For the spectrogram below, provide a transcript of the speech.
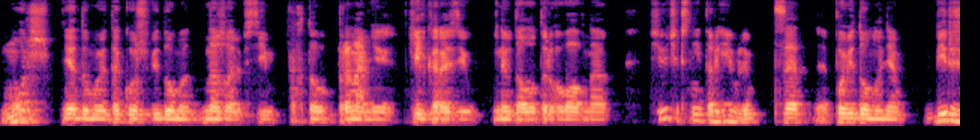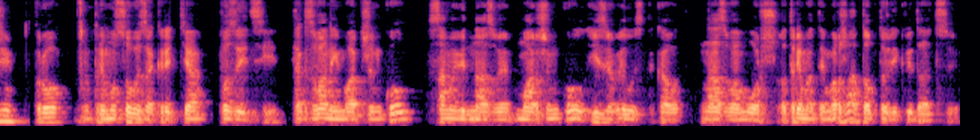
Морж. Я думаю, також відомо, на жаль, всім, хто принаймні кілька разів невдало торгував на фьючерсній торгівлі. Це е, повідомлення біржі про примусове закриття позиції, так званий margin call, саме від назви margin call, і з'явилась така от назва морж. Отримати маржа, тобто ліквідацію.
